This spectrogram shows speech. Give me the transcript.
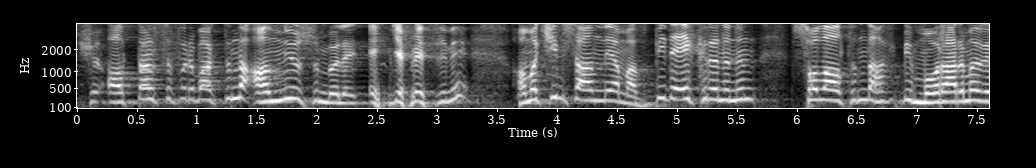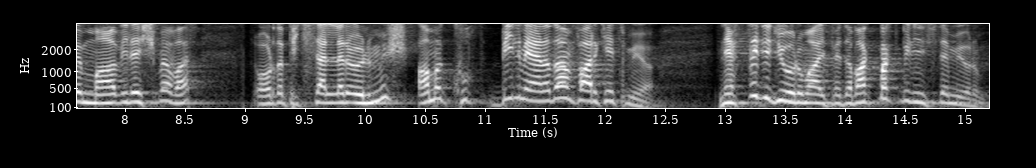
şu alttan sıfır baktığında anlıyorsun böyle engebesini. Ama kimse anlayamaz. Bir de ekranının sol altında hafif bir morarma ve mavileşme var. Orada pikseller ölmüş ama kul- bilmeyen adam fark etmiyor. Nefret ediyorum iPad'e bakmak bile istemiyorum.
